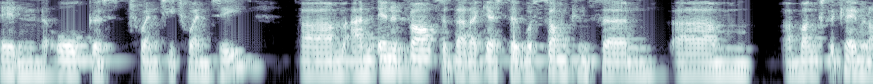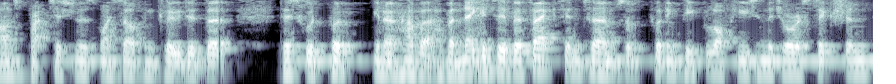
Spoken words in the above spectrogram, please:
in August 2020. Um, and in advance of that, I guess there was some concern um, amongst the Cayman Islands practitioners, myself included, that this would put, you know, have a, have a negative effect in terms of putting people off using the jurisdiction.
